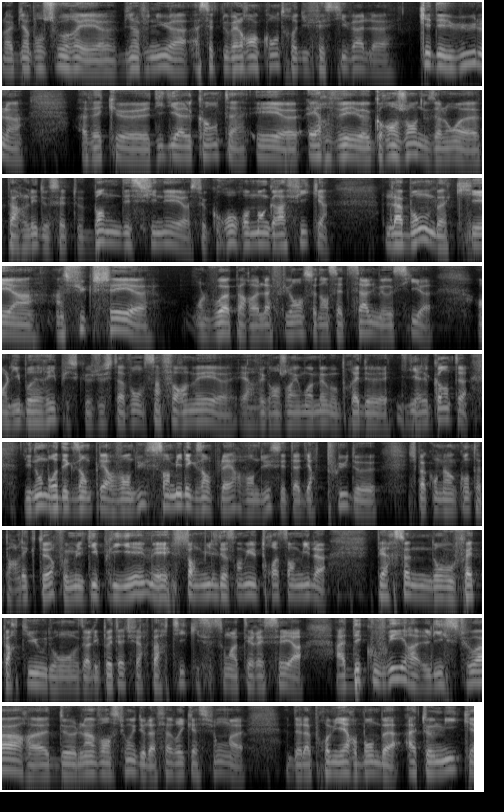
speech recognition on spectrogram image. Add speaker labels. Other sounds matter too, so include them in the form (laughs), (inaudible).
Speaker 1: bien bonjour et euh, bienvenue à, cette nouvelle rencontre du festival Quai des Bulles avec euh, Didier Alcante et euh, Hervé Grandjean. Nous allons parler de cette bande dessinée, ce gros roman graphique, La Bombe, qui est un, un succès, on le voit par l'affluence dans cette salle, mais aussi en librairie, puisque juste avant, on s'informait, euh, Hervé Grandjean et moi-même, auprès de (laughs) Didier Alcante, du nombre d'exemplaires vendus. 100 000 exemplaires vendus, c'est-à-dire plus de, je ne sais pas combien on compte par lecteur, il faut multiplier, (laughs) mais 100 000, 200 000, 300 000 personnes dont vous faites partie ou dont vous allez peut-être faire partie qui se sont intéressées à, à découvrir l'histoire euh, de l'invention et de la fabrication euh, de la première bombe atomique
